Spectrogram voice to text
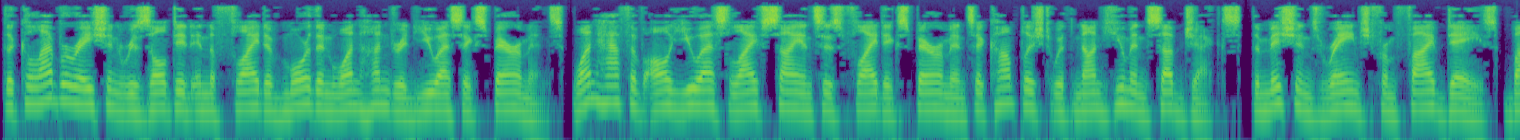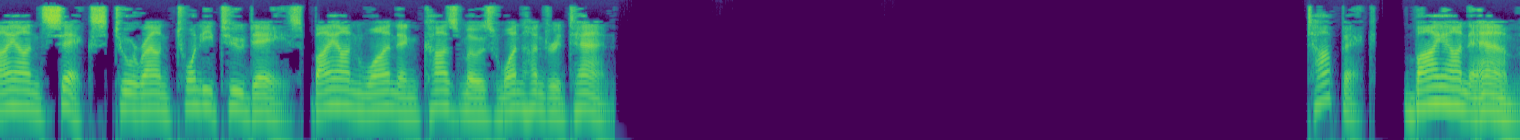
The collaboration resulted in the flight of more than 100 U.S. experiments, one half of all U.S. life sciences flight experiments accomplished with non-human subjects. The missions ranged from 5 days Bion 6 to around 22 days Bion 1 and Cosmos 110. Topic: Bion M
